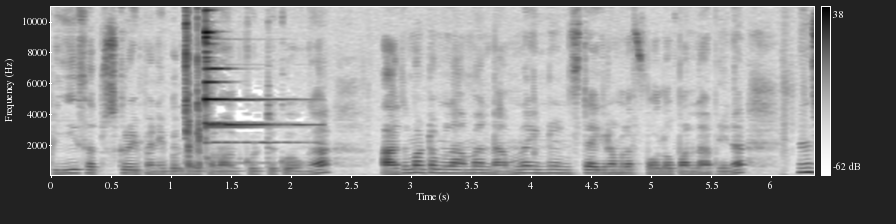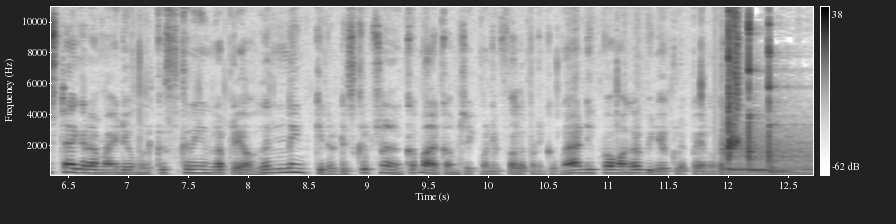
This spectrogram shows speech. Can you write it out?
ப்ளீஸ் சப்ஸ்கிரைப் பண்ணி பெல் ஐக்கானால் கொடுத்துக்கோங்க. அது மட்டும் இல்லாமல் நம்மளை இன்னும் இன்ஸ்டாகிராமில் ஃபாலோ பண்ணல அப்படின்னா இன்ஸ்டாகிராம் ஐடி உங்களுக்கு ஸ்க்ரீனில் அப்படியே ஆகுது லிங்க் கீழே டிஸ்கிரிப்ஷன் இருக்குது மறக்காம செக் பண்ணி ஃபாலோ பண்ணிக்கோங்க. அண்ட் இப்போ வாங்க வீடியோக்குள்ளே போயிடலாம்.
